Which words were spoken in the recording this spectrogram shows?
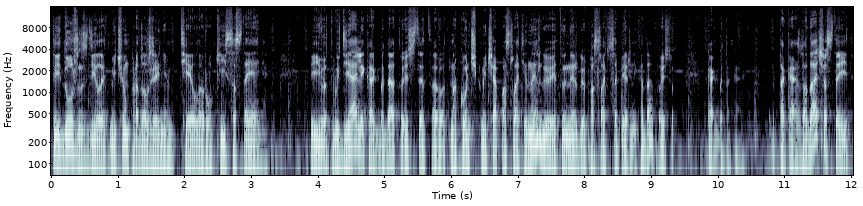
ты должен сделать мечом продолжением тела, руки, состояния. И вот в идеале, как бы, да, то есть это вот на кончик меча послать энергию, и эту энергию послать в соперника, да, то есть вот как бы такая, такая задача стоит.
